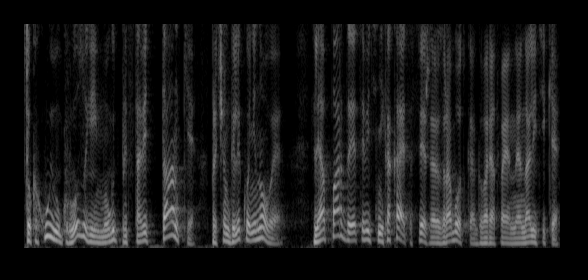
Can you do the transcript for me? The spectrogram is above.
то какую угрозу ей могут представить танки, причем далеко не новые? Леопарды это ведь не какая-то свежая разработка, говорят военные аналитики.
